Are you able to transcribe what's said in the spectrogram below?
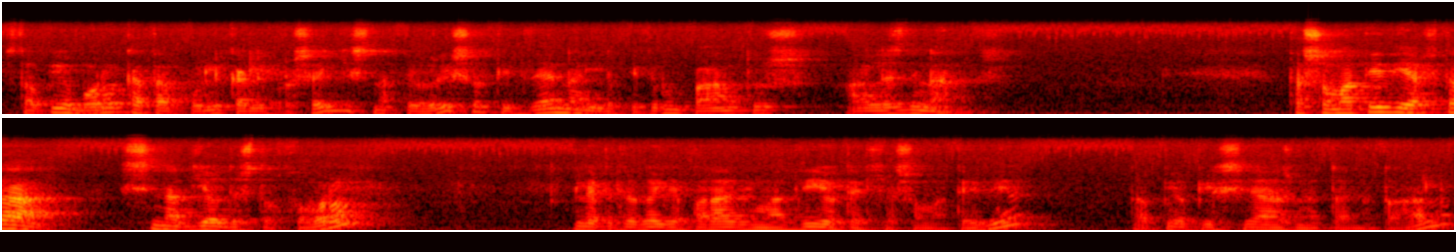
στα οποία μπορώ κατά πολύ καλή προσέγγιση να θεωρήσω ότι δεν αλληλεπιδρούν πάνω τους άλλες δυνάμεις. Τα σωματίδια αυτά συναντιόνται στο χώρο, βλέπετε εδώ για παράδειγμα δύο τέτοια σωματίδια, τα οποία πλησιάζουν το ένα το άλλο,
